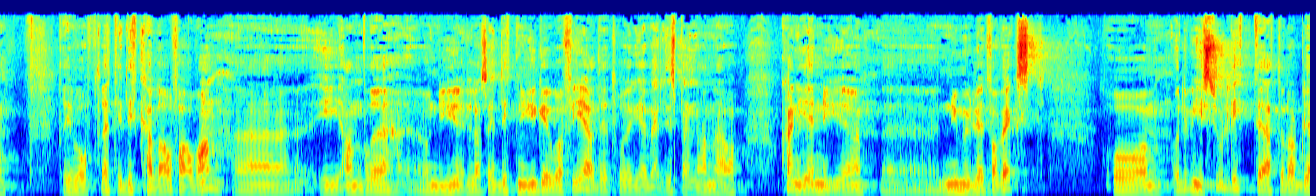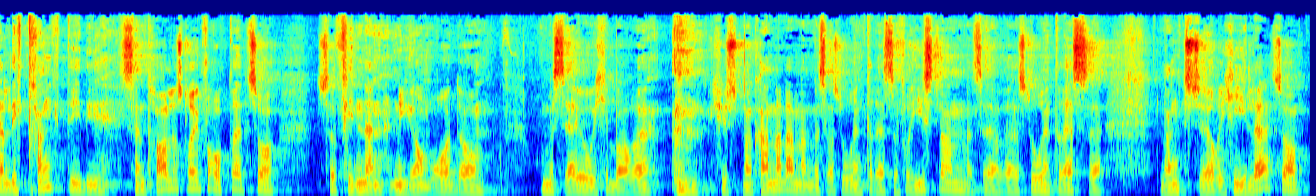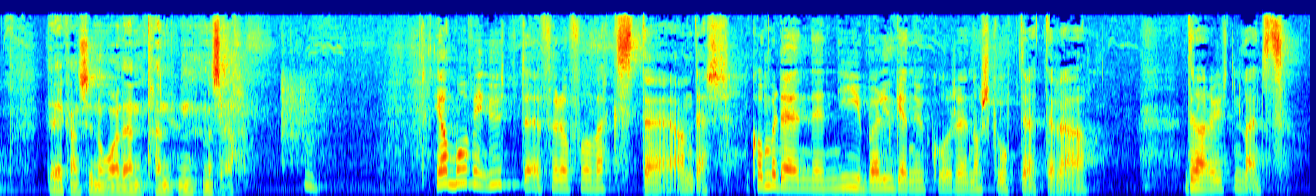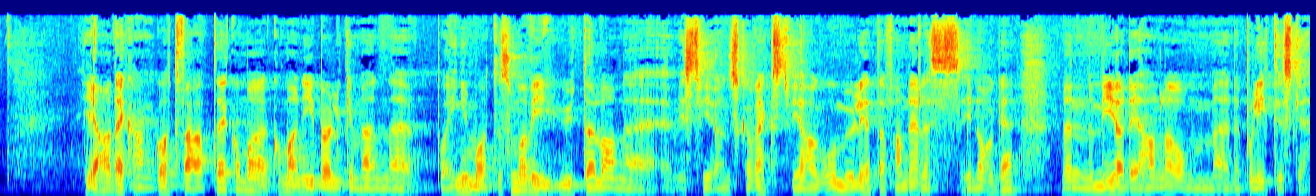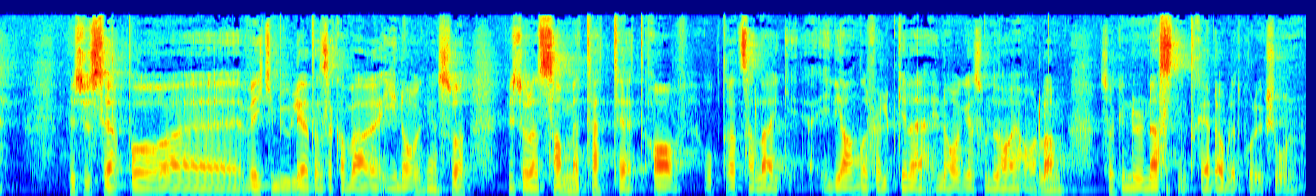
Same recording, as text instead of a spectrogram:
drive oppdrett i litt kaldere farvann eh, i andre og nye, si, litt nye geografier, det tror jeg er veldig spennende og kan gi nye, ny mulighet for vekst. Og, og, det viser jo litt at det blir litt trangt i de sentrale strøk for oppdrett, så, så finner en nye områder. og og Vi ser jo ikke bare kysten av Canada, men vi ser stor interesse for Island. Vi ser eh, stor interesse langt sør i Chile. Så det er kanskje noe av den trenden vi ser. Ja, Må vi ut eh, for å få vekst, eh, Anders? Kommer det en ny bølge nå hvor norske oppdrettere drar utenlands? Ja, det kan godt være at det kommer, kommer en ny bølge, men uh, på ingen måte så må vi ut av landet hvis vi ønsker vekst. Vi har gode muligheter fremdeles i Norge, men mye av det handler om uh, det politiske. Hvis du ser på hvilke muligheter som kan være i Norge, så hvis du hadde samme tetthet av oppdrettsanlegg i de andre fylkene i Norge som du har i Hordaland, så kunne du nesten tredoblet produksjonen.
